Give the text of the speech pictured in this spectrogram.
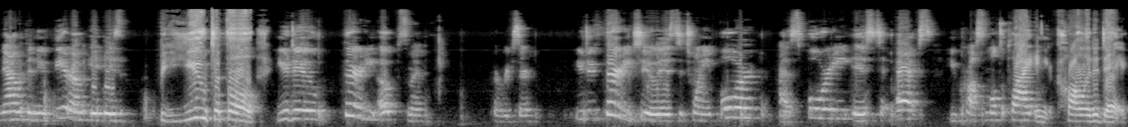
now with the new theorem, it is beautiful. You do 30, oops, my eraser. You do 32 is to 24, as 40 is to x. You cross multiply and you call it a day.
